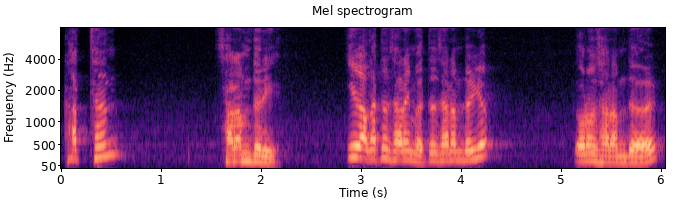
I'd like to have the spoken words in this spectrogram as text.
같은 사람들이 이와 같은 사람이 어떤 사람들요? 이런 사람들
